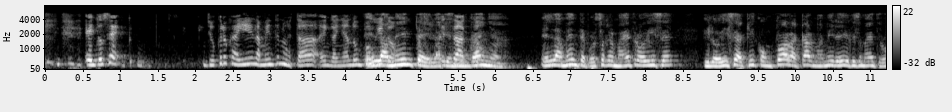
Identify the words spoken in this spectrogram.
entonces, yo creo que ahí la mente nos está engañando un Es poquito. la mente la que nos engaña. Es la mente. Por eso que el maestro dice, y lo dice aquí con toda la calma, mire, dice maestro,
